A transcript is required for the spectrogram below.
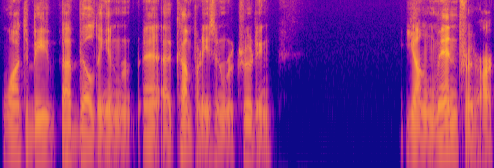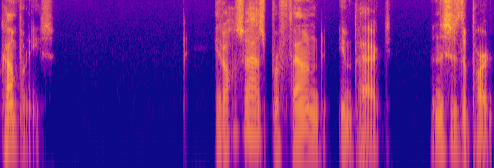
want to be uh, building in uh, companies and recruiting young men for our companies. It also has profound impact. And this is the part,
